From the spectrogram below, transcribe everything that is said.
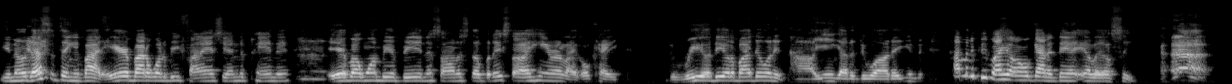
You know, that's the thing about it. Everybody want to be financially independent. Mhm. Everybody want to be a business, all this stuff. But they start hearing like, okay, the real deal about doing it. No, you ain't got to do all that. How many people out here don't got a damn LLC?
